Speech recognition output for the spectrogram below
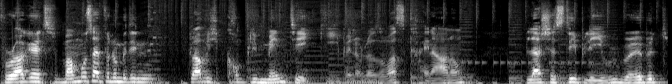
Frogget, man muss einfach nur mit den, glaube ich, Komplimente geben oder sowas. Keine Ahnung. Blushes deeply, rabbit.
